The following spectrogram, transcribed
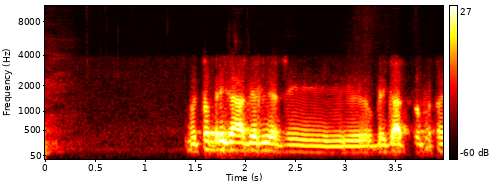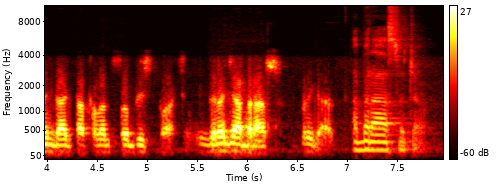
Muito obrigado, Elias, e obrigado pela oportunidade de estar falando sobre esporte. Um grande abraço. Obrigado. Abraço, tchau.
